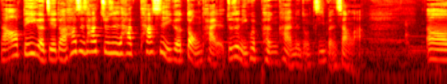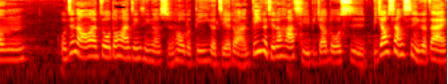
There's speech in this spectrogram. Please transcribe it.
然后第一个阶段，它是它就是它它是一个动态的，就是你会喷汗那种，基本上啦。嗯，我经常在做动画进行的时候的第一个阶段，第一个阶段它其实比较多是比较像是一个在。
